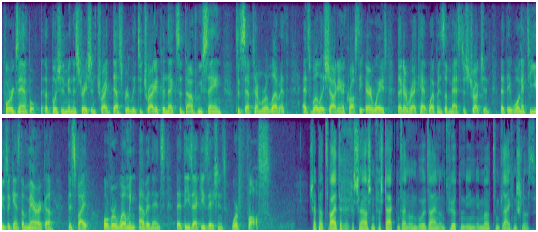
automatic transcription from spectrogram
For example, the Bush administration tried desperately to try to connect Saddam Hussein to September 11th, as well as shouting across the airwaves that Iraq had weapons of mass destruction that they wanted to use against America, despite overwhelming evidence that these accusations were false. Shepherds weitere Recherchen verstärkten sein Unwohlsein und führten ihn immer zum gleichen Schluss.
